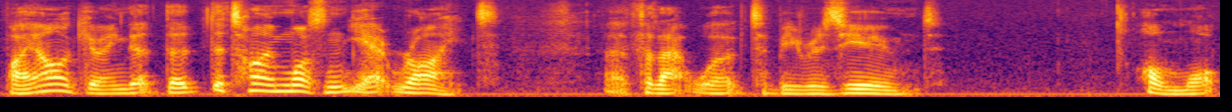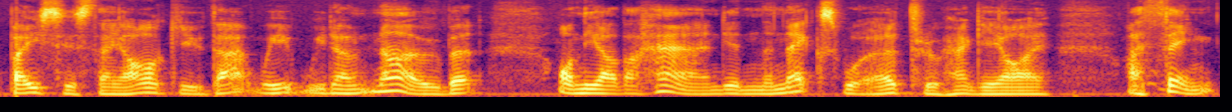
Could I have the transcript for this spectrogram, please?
by arguing that the, the time wasn't yet right uh, for that work to be resumed. On what basis they argued that, we, we don't know. But on the other hand, in the next word through Haggai, I think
